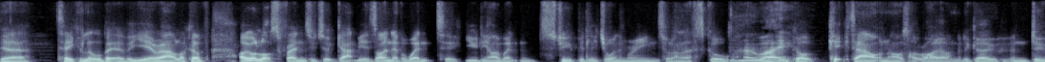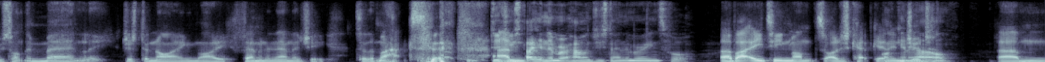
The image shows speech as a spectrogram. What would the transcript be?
yeah. Take a little bit of a year out. Like I've, I got lots of friends who took gap years. I never went to uni. I went and stupidly joined the Marines when I left school. No I way. got kicked out, and I was like, right, I'm going to go and do something manly, just denying my feminine energy to the max. Did you stay in the Mar- How long did you stay in the Marines for? About 18 months, I just kept getting Fucking injured. hell. Um,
